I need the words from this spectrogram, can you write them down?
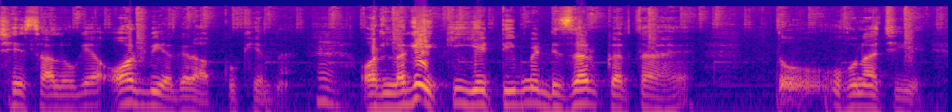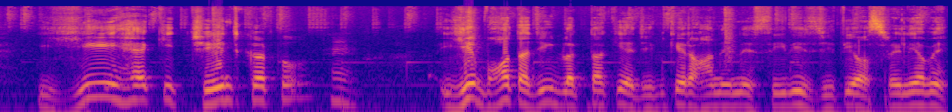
छः साल हो गया और भी अगर आपको खेलना है। हम्म। और लगे कि ये टीम में डिज़र्व करता है तो होना चाहिए। ये है कि चेंज कर दो। हम्म। ये बहुत अजीब लगता कि अजिंक्य रहाणे ने सीरीज़ जीती ऑस्ट्रेलिया में।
